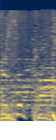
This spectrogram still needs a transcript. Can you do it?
disappointed.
